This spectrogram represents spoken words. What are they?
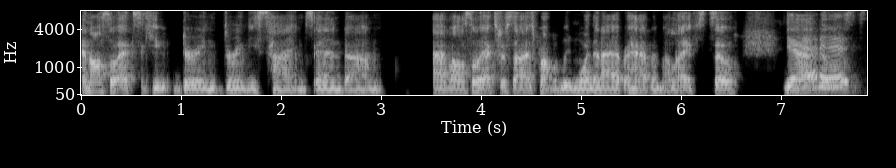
and also execute during during these times. And um, i've also exercised probably more than i ever have in my life. So yeah those,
